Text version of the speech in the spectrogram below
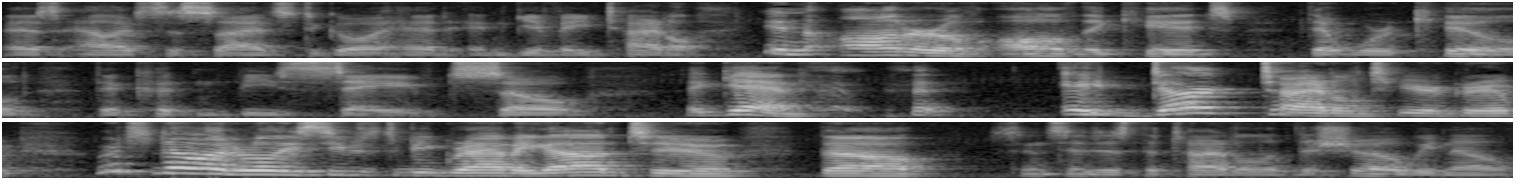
as Alex decides to go ahead and give a title in honor of all of the kids that were killed that couldn't be saved. So, again, a dark title to your group, which no one really seems to be grabbing onto, though, since it is the title of the show, we know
